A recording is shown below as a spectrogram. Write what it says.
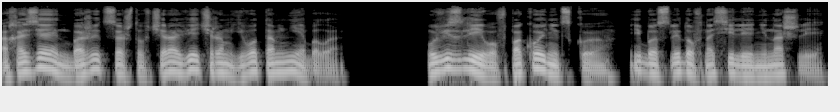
а хозяин божится, что вчера вечером его там не было. Увезли его в покойницкую, ибо следов насилия не нашли.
